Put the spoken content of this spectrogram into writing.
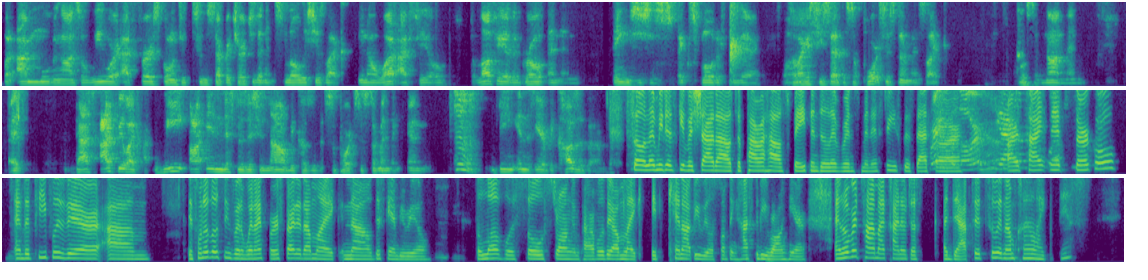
But I'm moving on. So we were at first going to two separate churches, and then slowly she was like, you know what? I feel the love here, the growth, and then things just exploded from there. So like she said, the support system is like close to none, man. I, that's I feel like we are in this position now because of the support system and the, and Mm. being in this area because of them. so let me just give a shout out to powerhouse faith and deliverance ministries because that's Praise our. Yeah. Yeah. our tight knit circle and the people there um it's one of those things when when i first started i'm like no this can't be real Mhm. the love was so strong and powerful there i'm like it cannot be real something has to be wrong here and over time i kind of just adapted to it and i'm kind of like this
